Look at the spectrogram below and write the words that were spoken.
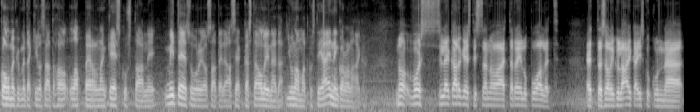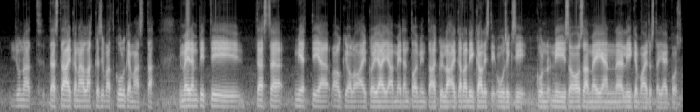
30 kilsaa tuohon Lappeenrannan keskustaan, niin miten suuri osa teidän asiakkaista oli näitä junamatkustajia ennen korona-aikaa? No voisi silleen karkeasti sanoa, että reilu puolet. Että se oli kyllä aika isku, kun nämä junat tästä aikanaan lakkasivat kulkemasta. Meidän piti tässä miettiä aukioloaikoja ja meidän toimintaa kyllä aika radikaalisti uusiksi, kun niin iso osa meidän liikevaihdosta jäi pois.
